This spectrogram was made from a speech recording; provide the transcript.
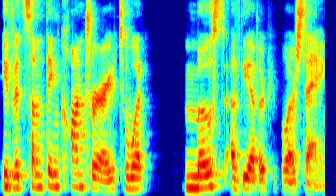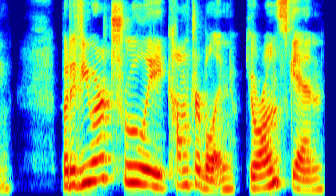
if it's something contrary to what most of the other people are saying. But if you are truly comfortable in your own skin,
